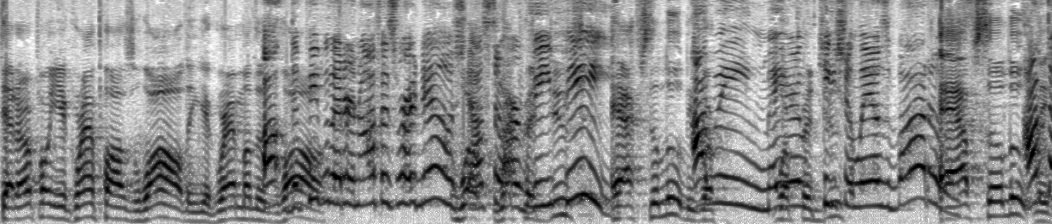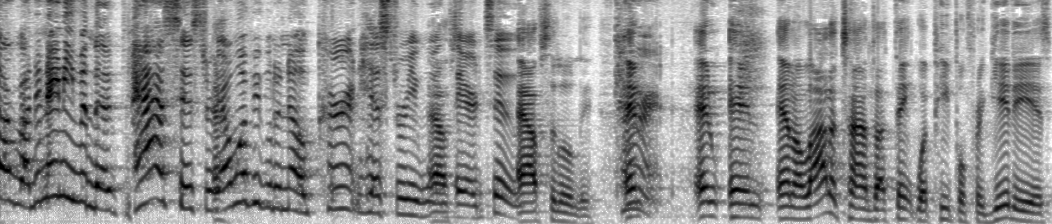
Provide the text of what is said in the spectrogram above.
that are up on your grandpa's wall and your grandmother's uh, wall. The people that are in office right now. Shouts to our VP. Absolutely. I mean, Mayor Keisha Lance Bottoms. Absolutely. I'm talking about it ain't even the past history. I want people to know current history went Abs- there too. Absolutely. Current. And, and and and a lot of times I think what people forget is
